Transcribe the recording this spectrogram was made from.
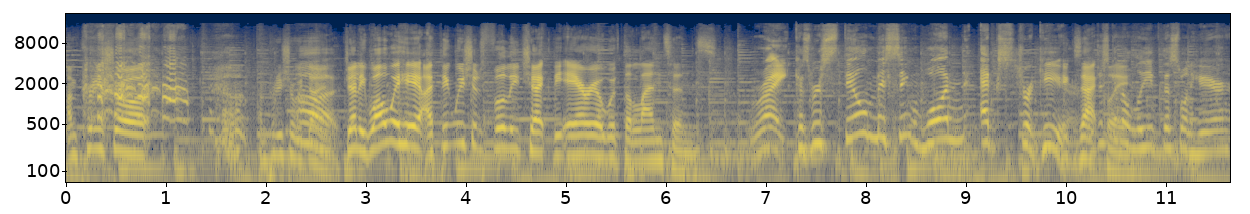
I'm pretty sure I'm pretty sure we Uh, don't. Jelly, while we're here, I think we should fully check the area with the lanterns. Right, because we're still missing one extra gear. Exactly. I'm just gonna leave this one here.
